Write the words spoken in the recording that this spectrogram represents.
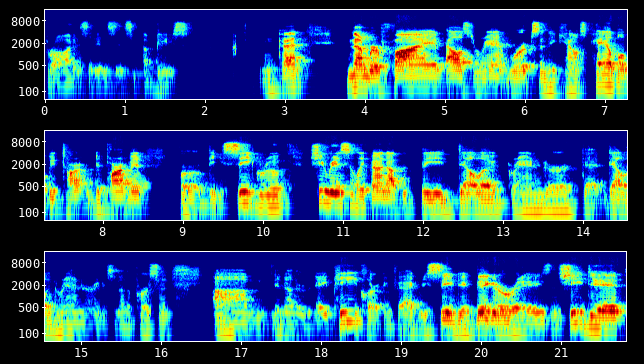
fraud as it is, is abuse. Okay. Number five, Alice Durant works in the accounts payable department for BC Group. She recently found out that the Della Grander, that Della Grander, I guess another person, um, another AP clerk, in fact, received a bigger raise than she did,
